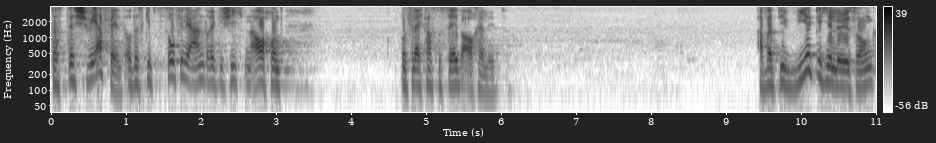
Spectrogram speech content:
dass das schwerfällt. Und es gibt so viele andere Geschichten auch und, und vielleicht hast du selber auch erlebt. Aber die wirkliche Lösung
